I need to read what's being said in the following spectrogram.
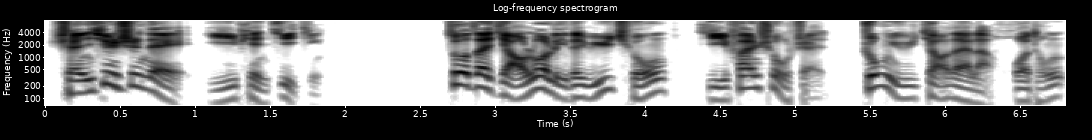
审讯室内一片寂静，坐在角落里的于琼几番受审，终于交代了伙同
